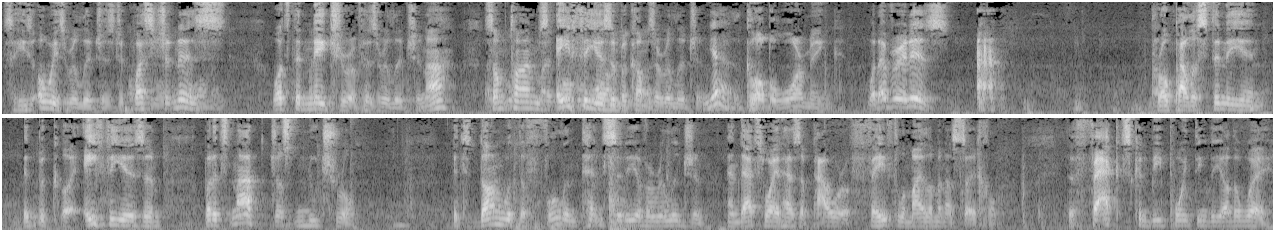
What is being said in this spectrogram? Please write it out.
So he's always religious. The question is, what's the nature of his religion, huh? Sometimes atheism becomes a religion. Yeah, global warming, whatever it is. pro-Palestinian, it bec- atheism, but it's not just neutral. It's done with the full intensity of a religion, and that's why it has a power of faith. And aseichel. The facts can be pointing the other way.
